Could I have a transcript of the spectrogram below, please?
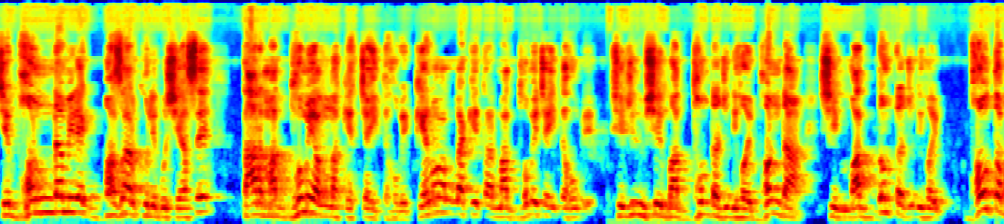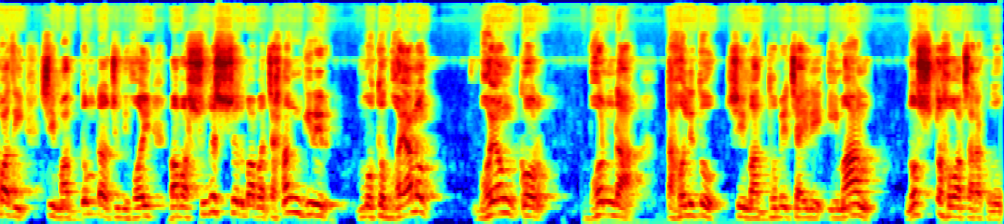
সে ভণ্ডামির এক বাজার খুলে বসে আছে তার মাধ্যমে আল্লাহকে চাইতে হবে। কেন আল্লাহকে তার মাধ্যমে চাইতে হবে? সে যদি সেই মাধ্যমটা যদি হয় ভণ্ডা সেই মাধ্যমটা যদি হয় ভৌতাবাজি সেই মাধ্যমটা যদি হয় বাবা সুরেশ্বর বাবা জাহাঙ্গীরের মতো ভয়ানক ভয়ঙ্কর ভণ্ডা তাহলে তো সেই মাধ্যমে চাইলে ইমান নষ্ট হওয়া ছাড়া কোনো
